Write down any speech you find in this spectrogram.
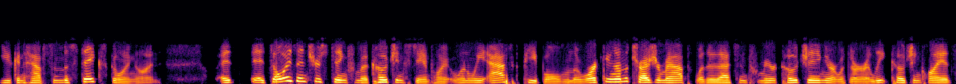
You can have some mistakes going on. It, it's always interesting from a coaching standpoint when we ask people when they're working on the treasure map, whether that's in premier coaching or with our elite coaching clients,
